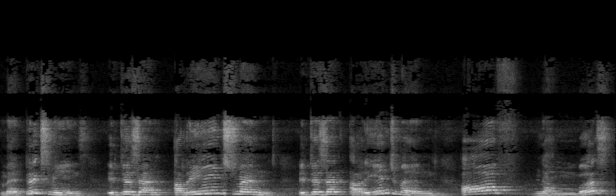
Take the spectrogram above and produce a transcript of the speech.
Matrix means it is an arrangement. It is an arrangement of numbers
